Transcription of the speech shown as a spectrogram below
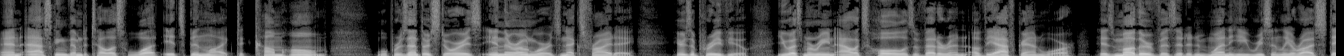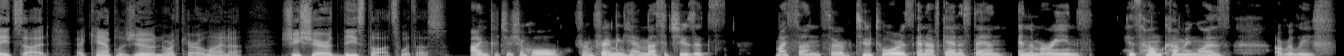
and asking them to tell us what it's been like to come home We'll present their stories in their own words next Friday. Here's a preview. U.S. Marine Alex Hull is a veteran of the Afghan War. His mother visited him when he recently arrived stateside at Camp Lejeune, North Carolina. She shared these thoughts with us. I'm Patricia Hull from Framingham, Massachusetts. My son served two tours in Afghanistan in the Marines. His homecoming was a relief.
